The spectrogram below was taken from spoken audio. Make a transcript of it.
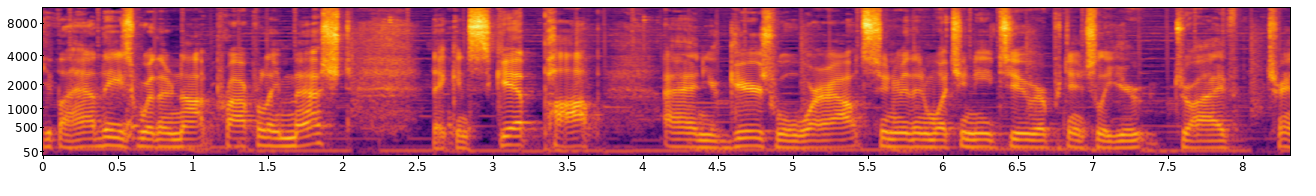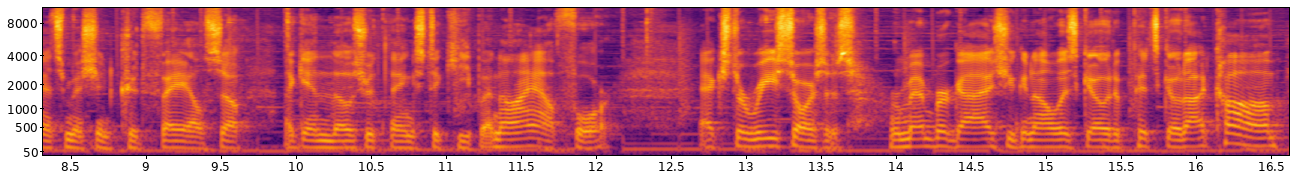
If I have these where they're not properly meshed, they can skip, pop, and your gears will wear out sooner than what you need to, or potentially your drive transmission could fail. So again, those are things to keep an eye out for extra resources. Remember guys, you can always go to pitsco.com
